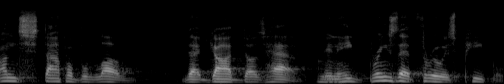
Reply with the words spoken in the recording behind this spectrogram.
unstoppable love that God does have. Hmm. And He brings that through His people.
